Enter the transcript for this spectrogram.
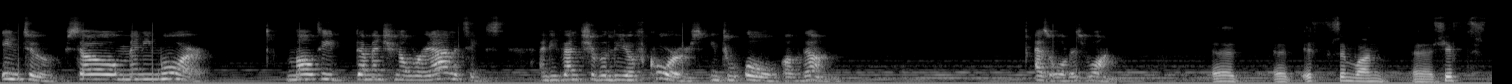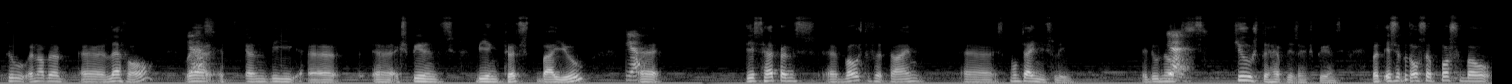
into so many more multi-dimensional realities and eventually of course into all of them as all is one. Uh, uh, if someone uh, shifts to another uh, level where Yes. it can be uh, uh, experienced being touched by you, Yeah. uh, this happens uh, most of the time uh, spontaneously. They do not yes. choose to have this experience. But is it also possible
